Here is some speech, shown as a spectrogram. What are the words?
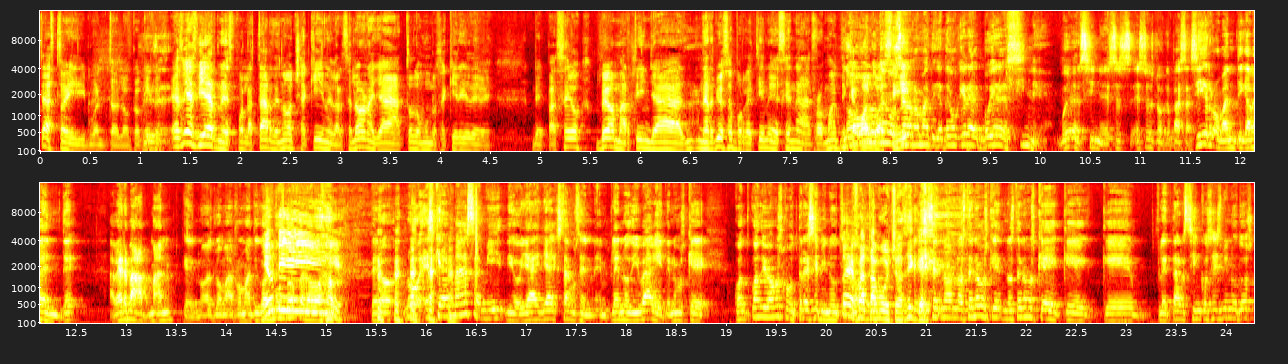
Ya estoy vuelto loco. Sí, sí. Es, es viernes por la tarde, noche, aquí en Barcelona. Ya todo el mundo se quiere ir de, de paseo. Veo a Martín ya nervioso porque tiene escena romántica No, o algo no tengo así. escena romántica, tengo que ir voy a ir al cine. Voy a ir al cine, eso es, eso es lo que pasa. Sí, románticamente. A ver Batman, que no es lo más romántico del mundo, pero, pero no, es que además a mí, digo, ya, ya estamos en, en pleno divague y tenemos que. ¿Cuánto, cuánto llevamos? Como 13 minutos. Todavía ¿no? falta mucho, así Sí, que- no, nos tenemos que, nos tenemos que, que, que fletar 5 o 6 minutos.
